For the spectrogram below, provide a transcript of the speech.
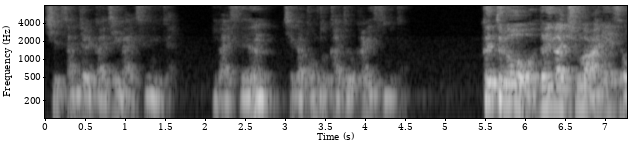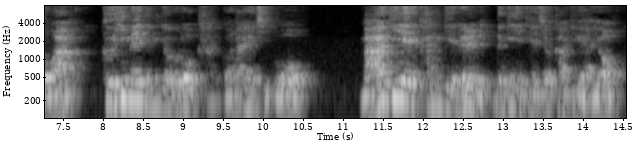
13절까지 말씀입니다. 이 말씀 제가 봉독하도록 하겠습니다. 끝으로 너희가 주 안에서와 그 힘의 능력으로 강건하여지고 마귀의 관계를 능히 대적하기 위하여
